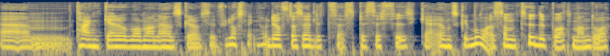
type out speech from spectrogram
um, tankar och vad man önskar av sin förlossning. Och det är oftast väldigt så här, specifika önskemål som tyder på att man då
